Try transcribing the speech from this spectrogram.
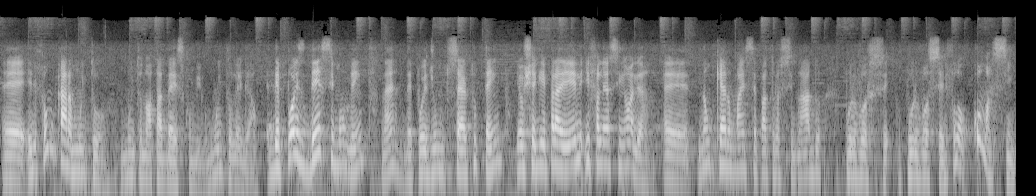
É, ele foi um cara muito, muito nota 10 comigo, muito legal. Depois desse momento, né, depois de um certo tempo, eu cheguei para ele e falei assim, olha, é, não quero mais ser patrocinado por você, por você. Ele falou, como assim?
